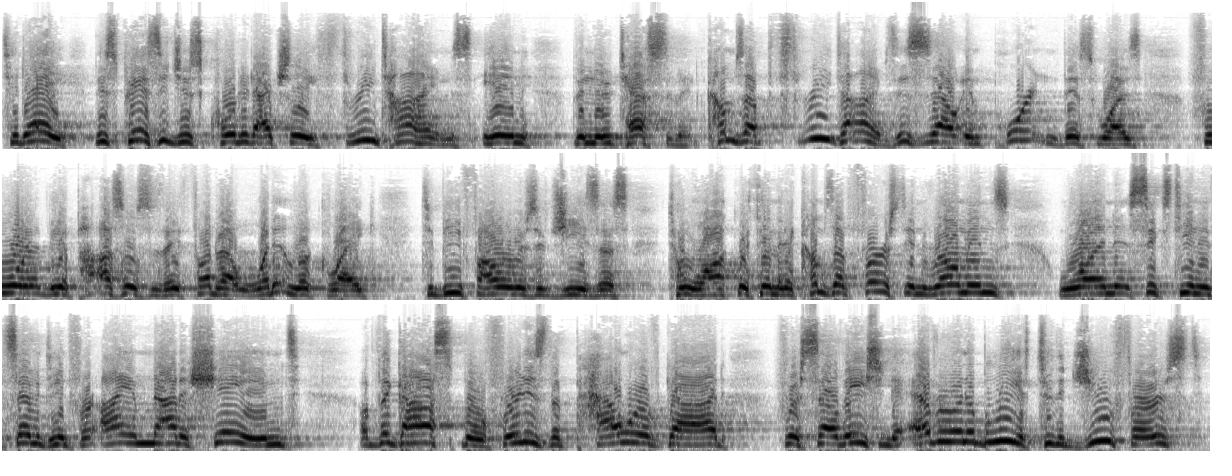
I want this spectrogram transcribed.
today. This passage is quoted actually three times in the New Testament. Comes up three times. This is how important this was for the apostles as they thought about what it looked like to be followers of Jesus, to walk with him. And it comes up first in Romans 1 16 and 17. For I am not ashamed of the gospel, for it is the power of God for salvation to everyone who believes, to the Jew first,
